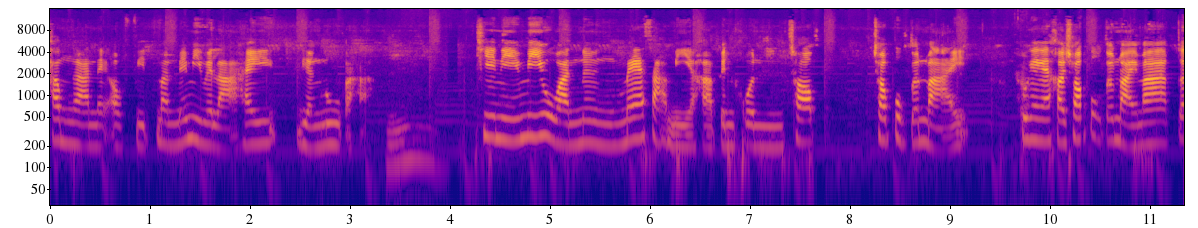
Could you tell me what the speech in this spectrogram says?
ทำงานในออฟฟิศมันไม่มีเวลาให้เลี้ยงลูกอะค่ะ อืมทีนี้มีอยู่วันหนึ่งแม่สามีอะค่ะ เป็นคนชอบชอบปลูกต้นไม้พูดง่ายๆเขาชอบปลูกต้นไม้มาก ก็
